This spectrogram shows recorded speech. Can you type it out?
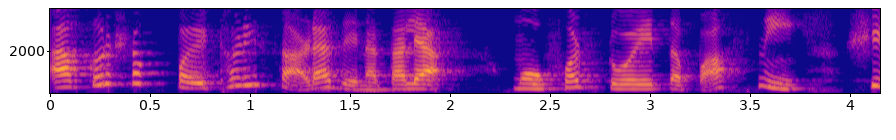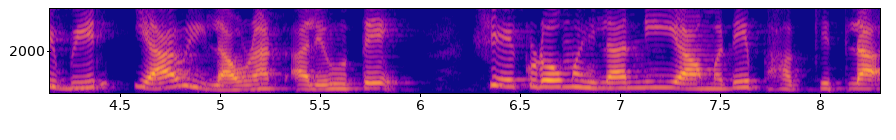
आकर्षक पैठणी साड्या देण्यात आल्या. मोफत डोळे तपासणी शिबिर यावेळी लावण्यात आले होते. शेकडो महिलांनी यामध्ये भाग घेतला.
